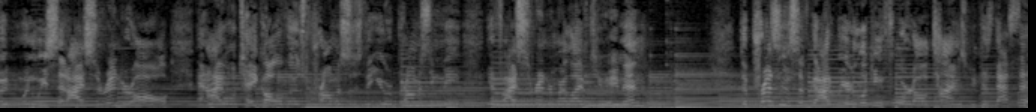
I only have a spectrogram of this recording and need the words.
it when we said, I surrender all, and I will take all of those promises that you are promising me if I surrender my life to you. Amen? The presence of God we are looking for at all times because that's that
